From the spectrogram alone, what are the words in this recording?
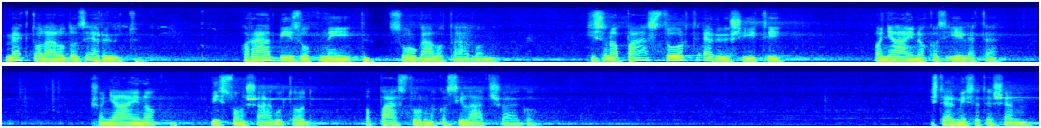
Megtalálod az erőt a rád bízott nép szolgálatában, hiszen a pásztort erősíti a nyájnak az élete, és a nyájnak biztonságot ad a pásztornak a szilárdsága. És természetesen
